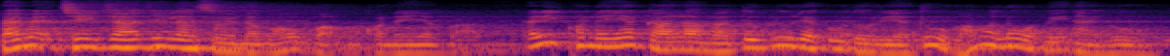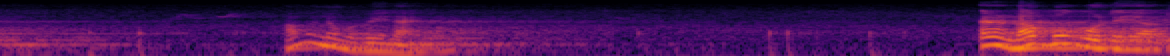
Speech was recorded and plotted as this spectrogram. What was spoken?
ဒါပေမဲ့အချိန်ကြာကြည့်လိုက်ဆိုရင်တော့မဟုတ်ပါဘူး9ရက်ပါပဲအဲ့ဒီ9ရက်ကာလမှာသူပြုတဲ့ကုသိုလ်တွေကသူ့ကိုဘာမှလုပ်မပေးနိုင်ဘူးဘာမှလုပ်မပေးနိုင်ဘူးအဲ့တော့နောက်ပုဂ္ဂိုလ်တယောက်တ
